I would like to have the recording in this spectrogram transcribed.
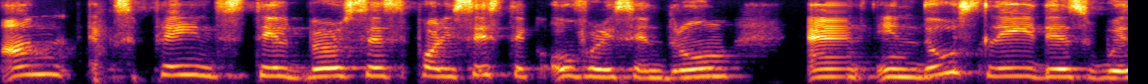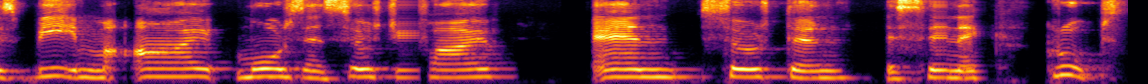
unexplained stillbirths, polycystic ovary syndrome, and in those ladies with BMI more than 35 and certain ethnic groups.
